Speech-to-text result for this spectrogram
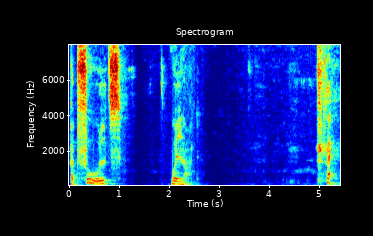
But fools will not.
